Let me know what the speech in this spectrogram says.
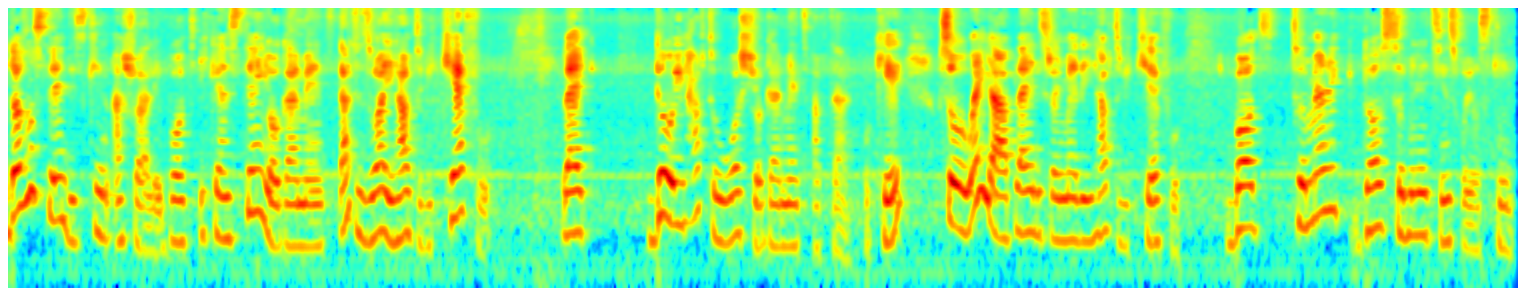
it doesn't stain the skin actually but it can stain your garment. That is why you have to be careful. Like though you have to wash your garment after okay? So when you're applying this remedy you have to be careful. But turmeric does so many things for your skin.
